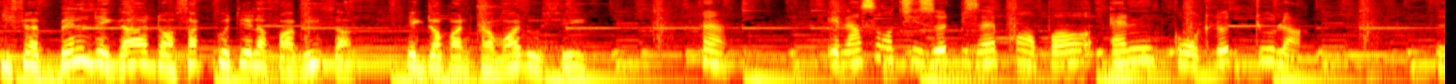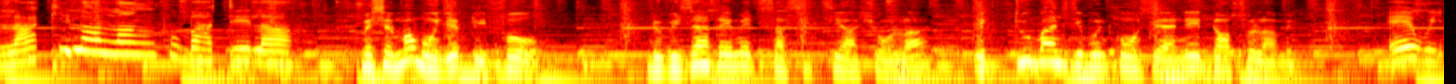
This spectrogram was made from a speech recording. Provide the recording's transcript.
il fait bel dégâts dans chaque côté de la famille, ça. Et dans ban camarade aussi. Hein. Et dans son petit autres besoin prend part un contre l'autre tout là. Là qui la langue pour battre là. Mais seulement mon Dieu plus fort. Nous besoin remettre sa situation là et que tout le monde concerné dans ce lame. Eh oui,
